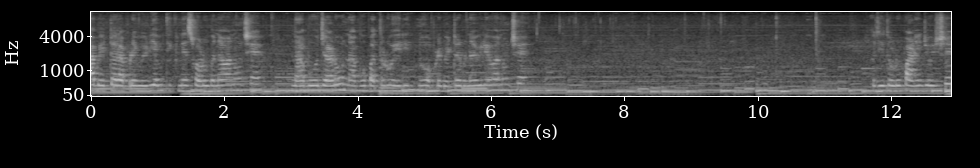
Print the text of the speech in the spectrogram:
આ બેટર આપણે મીડિયમ થિકનેસ વાળું બનાવવાનું છે. ના બહુ જાડું, ના બહુ પાતળું, એ રીતનું આપણે બેટર બનાવી લેવાનું છે. હજી થોડું પાણી જોઈશે.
